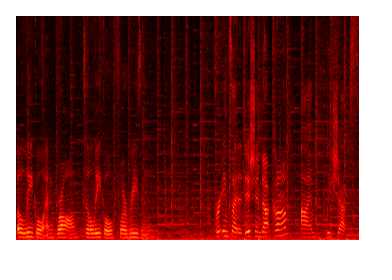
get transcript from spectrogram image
illegal and wrong. It's illegal for a reason. For InsideEdition.com, I'm Lee Sheps.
